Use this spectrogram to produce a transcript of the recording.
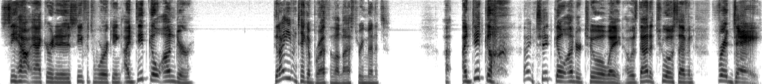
see how accurate it is, see if it's working. I did go under. Did I even take a breath in the last three minutes? I, I did go. I did go under 208. I was down to 207 for a day.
